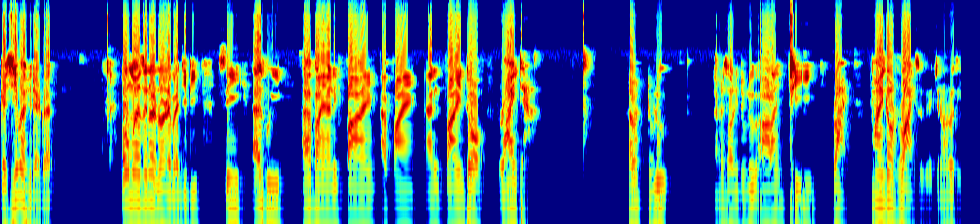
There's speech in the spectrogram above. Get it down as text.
ကဲရေးမှဖြစ်တဲ့အတွက်ပုံမှန်စင်းတော့တော့ဒီမှာကြည့်ဒီ csv find find find find dot writer ဟုတ်လား w အဲ sorry w r i t e right find dot right ဆိုပြီးတော့ကျွန်တော်တို့ဒီ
